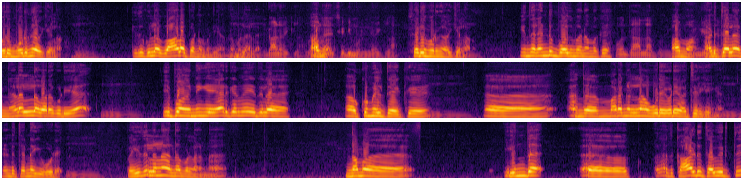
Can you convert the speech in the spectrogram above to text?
ஒரு முருங்கை வைக்கலாம். இதுக்குள்ளே வாழை பண்ண முடியும் நம்மளால். வாழை வைக்கலாம். வாழை செடி முருங்கை வைக்கலாம். செடி முருங்கை வைக்கலாம். இந்த ரெண்டும் போதுமே நமக்கு? ஆமாம் அடுத்தால நிழலில் வரக்கூடிய இப்போ நீங்கள் ஏற்கனவே இதில் குமிழ் தேக்கு அந்த மரங்கள்லாம் ஊடை ஊடே வச்சுருக்கீங்க. ரெண்டு தென்னைக்கு ஊடை. இப்போ இதிலலாம் என்ன பண்ணலான்னா நம்ம இந்த அதாவது காடு தவிர்த்து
